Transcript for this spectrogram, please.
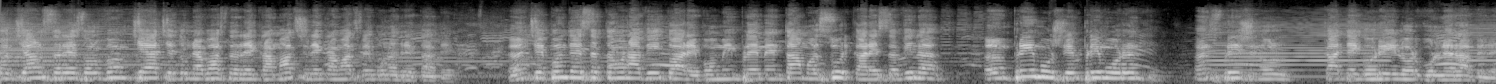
social, să rezolvăm ceea ce dumneavoastră reclamați și reclamați pe bună dreptate. Începând de săptămâna viitoare, vom implementa măsuri care să vină în primul și în primul rând în sprijinul categoriilor vulnerabile.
